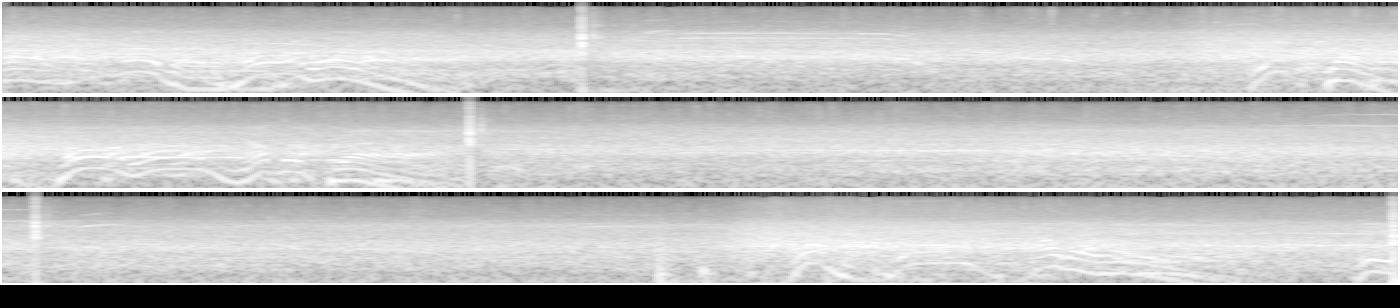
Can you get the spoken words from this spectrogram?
Another home run. It's. Home run number 12. That one is out of here. His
